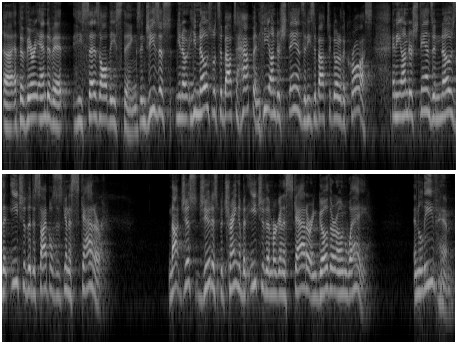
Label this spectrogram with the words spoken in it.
uh, at the very end of it, he says all these things. And Jesus, you know, he knows what's about to happen. He understands that he's about to go to the cross. And he understands and knows that each of the disciples is going to scatter. Not just Judas betraying him, but each of them are going to scatter and go their own way and leave him.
